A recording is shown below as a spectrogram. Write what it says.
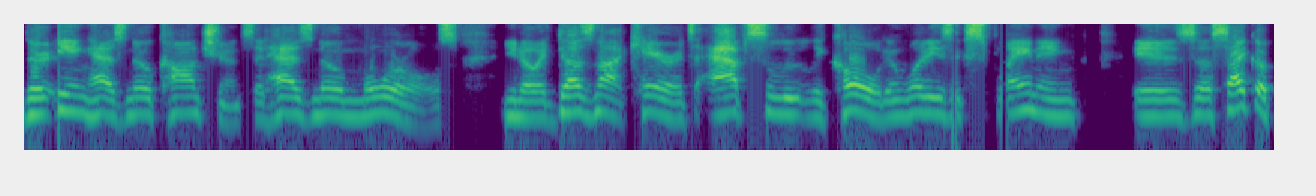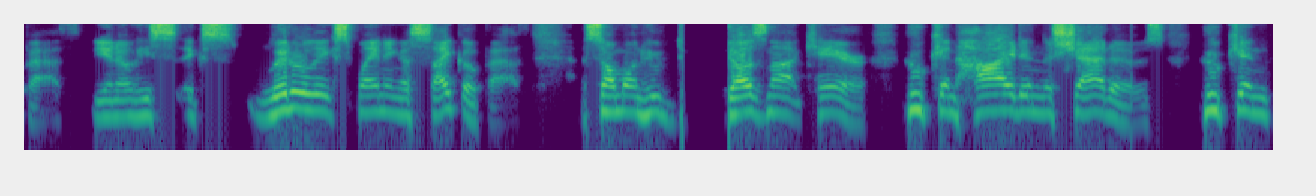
their being has no conscience it has no morals you know it does not care it's absolutely cold. And what he's explaining is a psychopath you know he's ex- literally explaining a psychopath someone who does not care who can hide in the shadows who can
